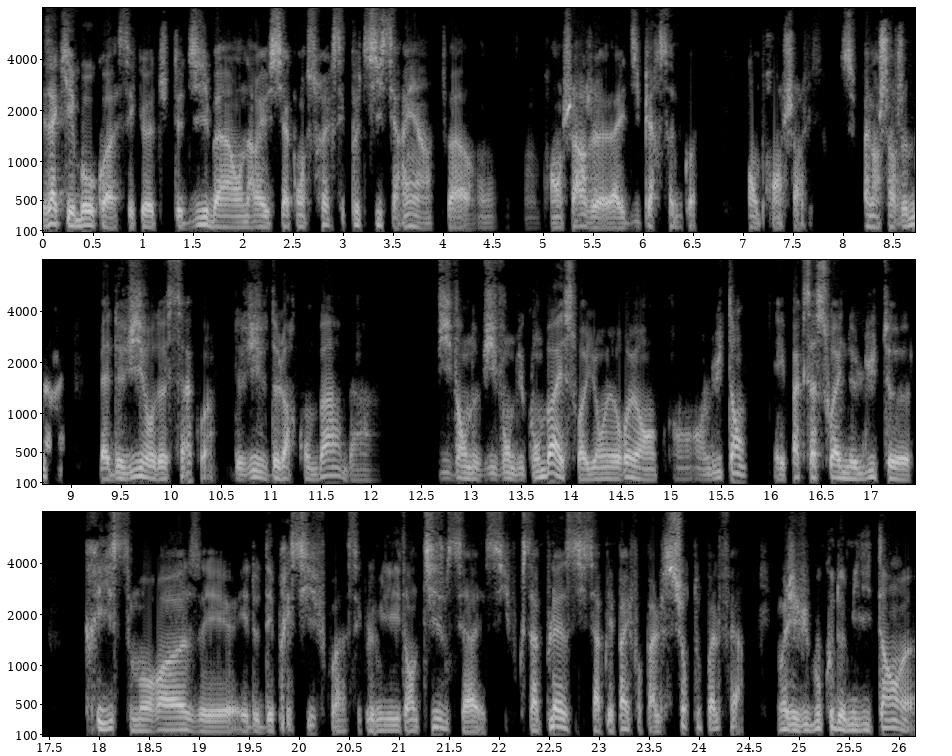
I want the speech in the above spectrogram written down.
C'est ça qui est beau, quoi. C'est que tu te dis, ben, on a réussi à construire, c'est petit, c'est rien. Tu vois, on, prend en charge euh, les 10 personnes, quoi. On prend en charge, c'est pas en charge même, ben, de vivre de ça, quoi. De vivre de leur combat, ben, vivons, vivons du combat et soyons heureux en, en, luttant. Et pas que ça soit une lutte euh, triste, morose et, et de dépressif, quoi. C'est que le militantisme, il faut que ça plaise. Si ça plaît pas, il faut pas surtout pas le faire. Moi, j'ai vu beaucoup de militants euh,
